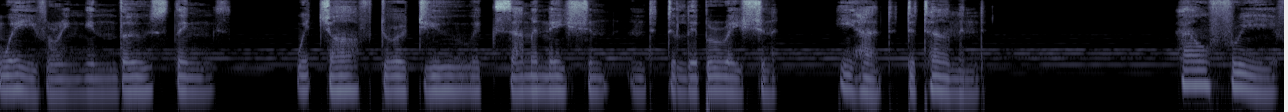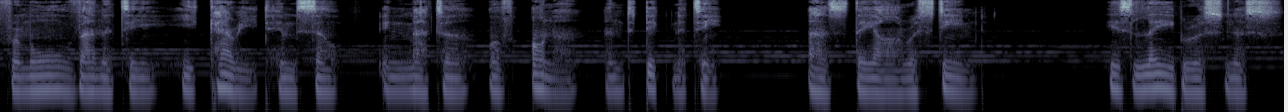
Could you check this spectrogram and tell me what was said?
wavering in those things which after a due examination and deliberation he had determined how free from all vanity he carried himself in matter of honour and dignity, as they are esteemed. His laboriousness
